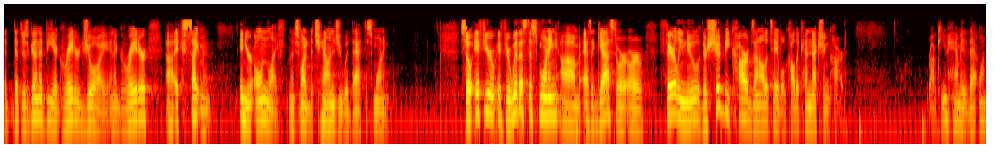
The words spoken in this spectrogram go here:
that, that there's going to be a greater joy and a greater uh, excitement in your own life. And I just wanted to challenge you with that this morning. So if you're if you're with us this morning um, as a guest or, or fairly new, there should be cards on all the table called a connection card. Rob, can you hand me that one?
